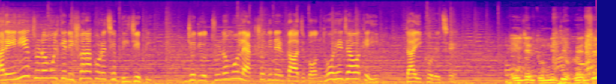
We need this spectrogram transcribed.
আর এ নিয়ে তৃণমূলকে নিশানা করেছে বিজেপি। যদিও তৃণমূল একশো দিনের কাজ বন্ধ হয়ে যাওয়াকেই দায়ী করেছে। এই যে দুর্নীতি হয়েছে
